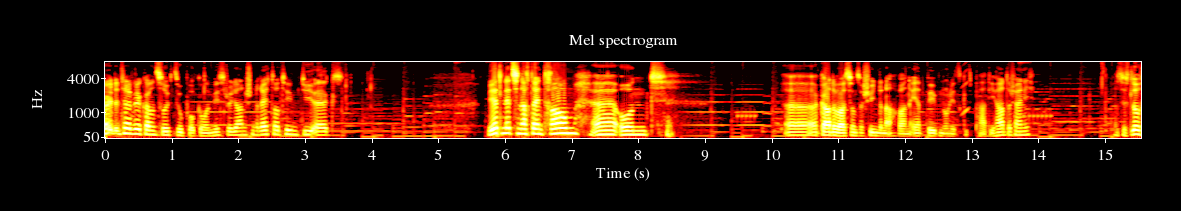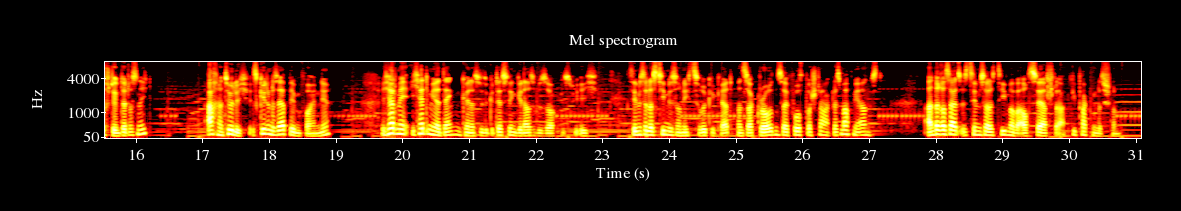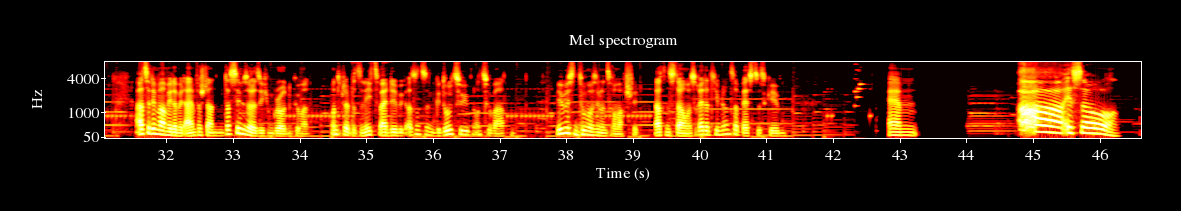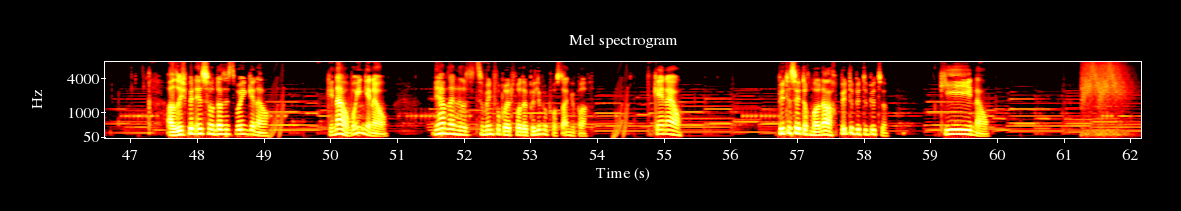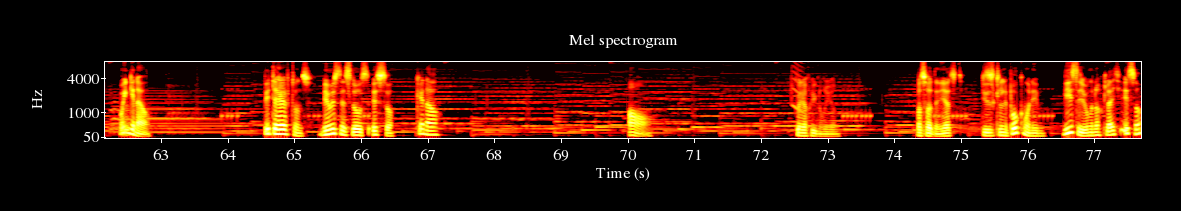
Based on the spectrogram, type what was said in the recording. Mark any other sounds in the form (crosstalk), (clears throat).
Hey Leute, willkommen zurück zu Pokémon Mystery Dungeon Retro Team DX. Wir hatten letzte Nacht einen Traum äh, und äh, gerade war es uns erschienen, danach war ein Erdbeben und jetzt geht's Party hart wahrscheinlich. Was ist los? Stimmt etwas nicht? Ach, natürlich. Es geht um das Erdbeben vorhin, ne? Ich, hatte mir, ich hätte mir ja denken können, dass du deswegen genauso besorgt bist wie ich. Simsalas Team ist noch nicht zurückgekehrt. Man sagt, Groden sei furchtbar stark. Das macht mir Angst. Andererseits ist Simsalas Team aber auch sehr stark, die packen das schon. Außerdem waren wir damit einverstanden, dass Simsala sich um Groden kümmert. Uns bleibt also nichts weiter übrig, als uns in Geduld zu üben und zu warten. Wir müssen tun, was in unserer Macht steht. Lasst uns darum als Retterteam unser Bestes geben. Ähm... Ah, oh, ist so. Also ich bin Isso und das ist wohin genau. Genau, wohin genau? Wir haben eine Notiz zum Infobrett vor der Pelipperpost angebracht. Genau. Bitte seht doch mal nach. Bitte, bitte, bitte. Genau. Wohin genau? Bitte helft uns. Wir müssen jetzt los. Ist so. Genau. Oh. Ich kann ja auch ignorieren. Was war denn jetzt? Dieses kleine Pokémon eben. Wie ist der Junge noch gleich? Ist so.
